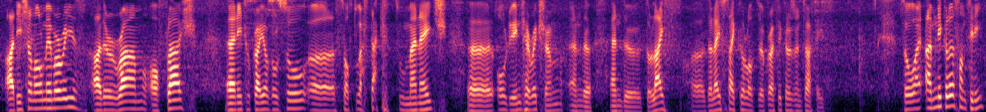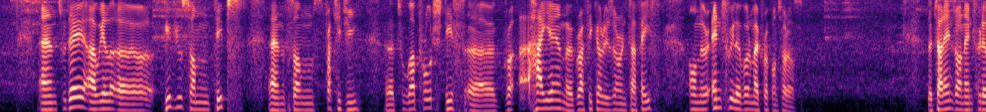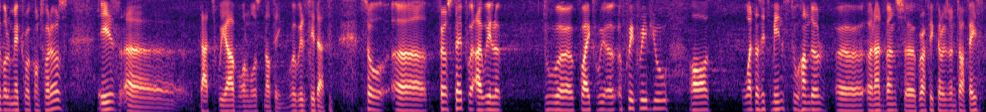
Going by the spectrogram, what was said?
additional memories, either RAM or flash, and it requires also a uh, software stack to manage uh, all the interaction and, and the, the, life, uh, the life cycle of the graphical user interface. So I, am Nicolas Santini, and today I will uh, give you some tips and some strategy to approach this high-end graphical user interface on the entry-level microcontrollers. The challenge on entry-level microcontrollers is uh, that we have almost nothing. We will see that. So uh, first step, I will do a quite a quick review of what does it mean to handle uh, an advanced uh, graphical user interface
